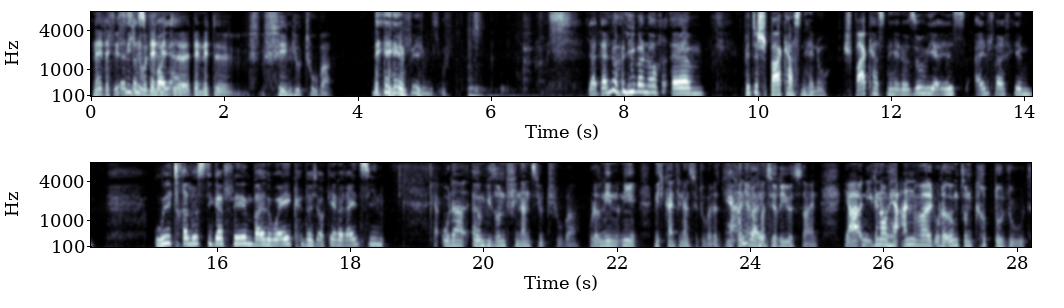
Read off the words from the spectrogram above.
Ne, das ist Das nicht ist nur der Feuer. nette, der nette Film-YouTuber. Ja, dann noch lieber noch, ähm, bitte Sparkassen-Henno. Sparkassen-Henno, so wie er ist, einfach hin. Ultra lustiger Film, by the way, könnt ihr euch auch gerne reinziehen. Ja, oder Ähm. irgendwie so ein Finanz-YouTuber. Oder nee, nee, nicht kein Finanz-YouTuber. Das- Die Herr können ja noch mal Anwalt. seriös sein. Ja, nee, genau, Herr Anwalt oder irgend so ein Krypto-Dude.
